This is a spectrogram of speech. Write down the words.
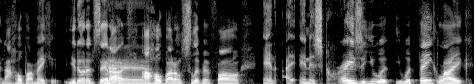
and I hope I make it. You know what I'm saying? Yeah, I yeah, yeah. I hope I don't slip and fall. And I, and it's crazy. You would you would think like.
